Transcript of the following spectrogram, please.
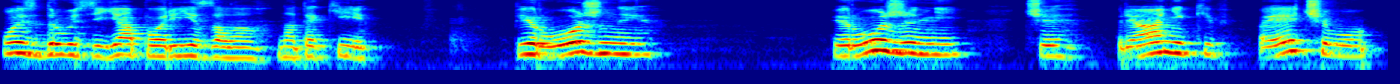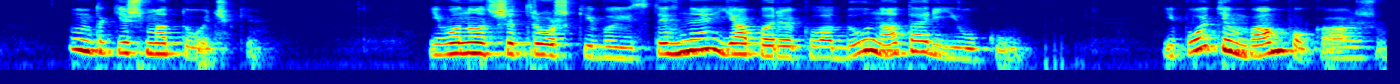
Ось, друзі, я порізала на такі пірожні, пірожені чи пряники, печиво, ну, такі шматочки. І воно ще трошки вистигне, я перекладу на тарілку. І потім вам покажу.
